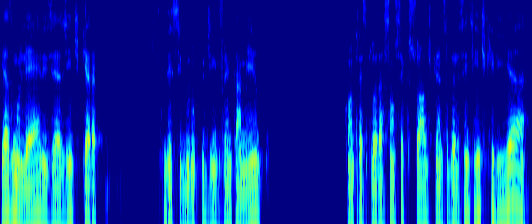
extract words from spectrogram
E as mulheres e a gente que era desse grupo de enfrentamento, contra a exploração sexual de crianças e adolescentes, a gente queria,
